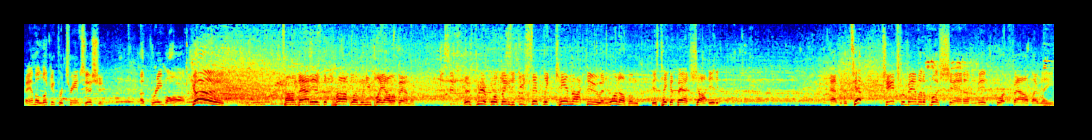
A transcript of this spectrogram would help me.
Bama looking for transition. A three ball. Good. Tom, that is the problem when you play Alabama. There's three or four things that you simply cannot do, and one of them is take a bad shot. It, After the tip, chance for Bama to push and a mid-court foul by Wayne.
